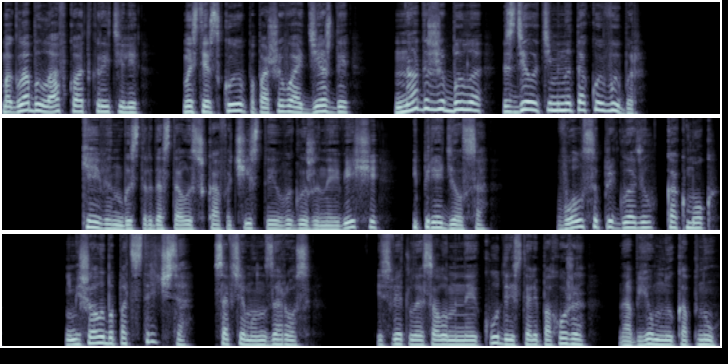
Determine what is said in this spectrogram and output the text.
Могла бы лавку открыть или мастерскую по пошиву одежды. Надо же было сделать именно такой выбор. Кевин быстро достал из шкафа чистые выглаженные вещи и переоделся волосы пригладил, как мог. Не мешало бы подстричься, совсем он зарос, и светлые соломенные кудри стали похожи на объемную копну.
